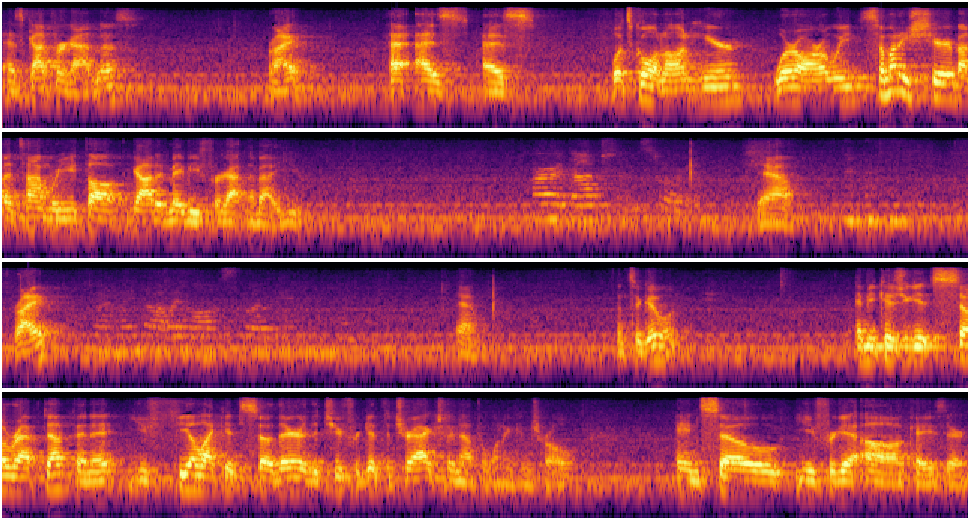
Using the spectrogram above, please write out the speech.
has God forgotten us? Right? As, as what's going on here? Where are we? Somebody share about a time where you thought God had maybe forgotten about you. Our adoption story. Yeah. Right? Yeah, that's a good one. And because you get so wrapped up in it, you feel like it's so there that you forget that you're actually not the one in control. And so you forget, oh, okay, he's there.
